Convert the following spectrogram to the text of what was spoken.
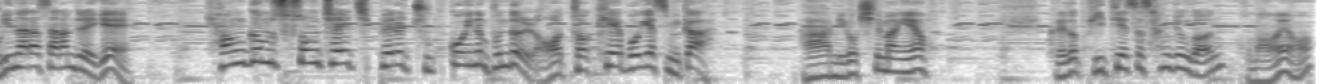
우리나라 사람들에게 현금 수송차의 지폐를 줍고 있는 분들 어떻게 보이겠습니까? 아, 미국 실망해요. 그래도 BTS 상 준 건 고마워요.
